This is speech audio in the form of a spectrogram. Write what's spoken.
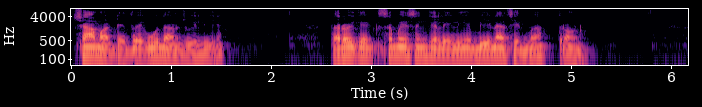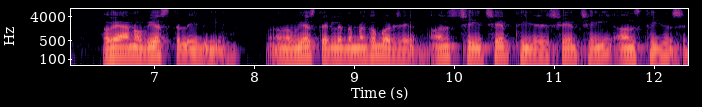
શા માટે? તો એક ઉદાહરણ જોઈ લઈએ. ધારો કે એક સમય સંખ્યા લઈ લઈએ, બેના છેદમાં ત્રણ. હવે આનો વ્યસ્ત લઈ લઈએ. આનો વ્યસ્ત એટલે તમને ખબર છે, અંશ છે એ છેદ થઈ જશે, છેદ છે એ અંશ થઈ જશે.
